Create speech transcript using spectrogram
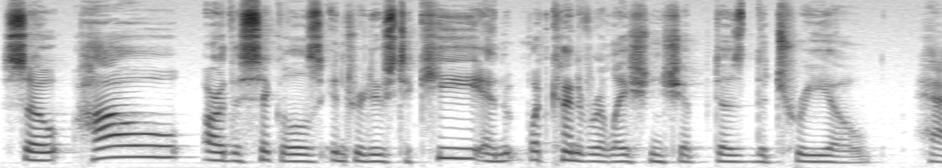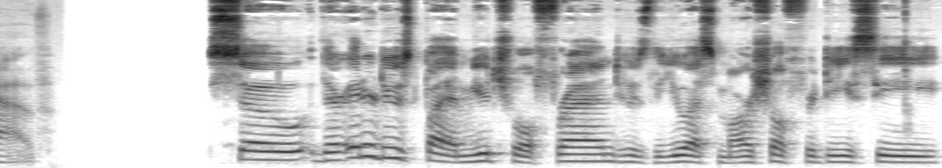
So, how are the Sickles introduced to Key, and what kind of relationship does the trio have? So they're introduced by a mutual friend who's the U.S. Marshal for D.C.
